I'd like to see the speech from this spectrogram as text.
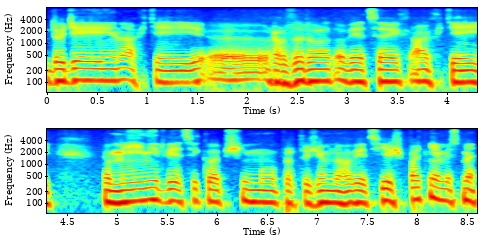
do dějin a chtějí rozhodovat o věcech a chtějí měnit věci k lepšímu, protože mnoho věcí je špatně. My jsme,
